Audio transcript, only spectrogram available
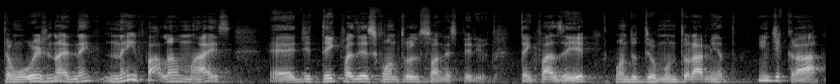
Então, hoje, nós nem, nem falamos mais é, de ter que fazer esse controle só nesse período. Tem que fazer quando o teu monitoramento indicar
